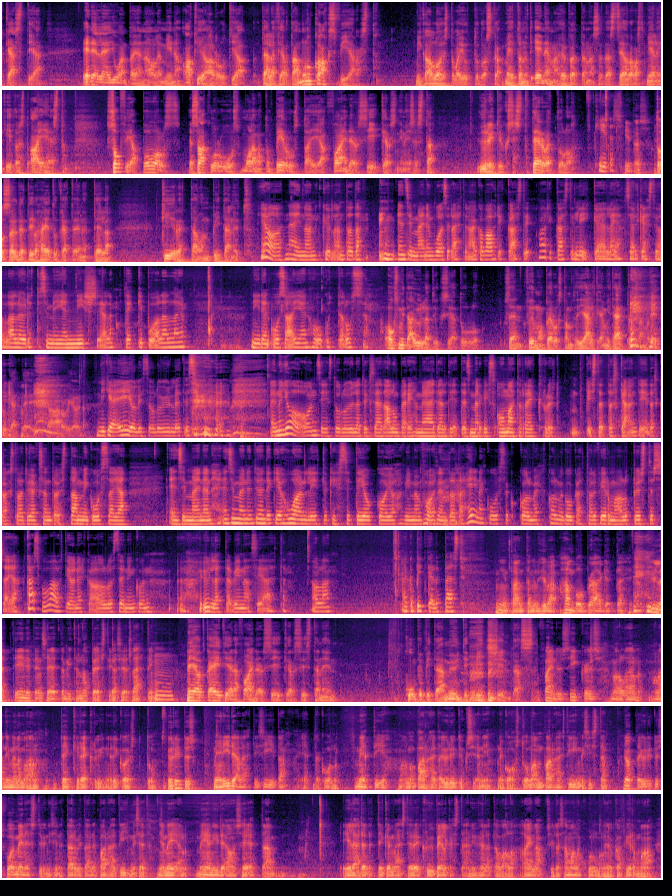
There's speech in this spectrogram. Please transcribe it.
Duunitori-podcastia. Edelleen juontajana olen minä, Aki Alrut, ja tällä kertaa mulla on kaksi vierasta, mikä on loistava juttu, koska meitä on nyt enemmän höpöttämässä tästä seuraavasta mielenkiintoisesta aiheesta. Sofia Pauls ja Saku Ruus, molemmat on perustajia Finder Seekers-nimisestä yrityksestä. Tervetuloa. Kiitos. Kiitos. Tuossa yritettiin vähän etukäteen, että teillä kiirettä on pitänyt. Joo, näin on. Kyllä on tuota, ensimmäinen vuosi lähtenyt aika vauhdikkaasti, vauhdikkaasti liikkeelle ja selkeästi ollaan löydetty se meidän niche siellä tekkipuolella ja niiden osaajien houkuttelussa. Onko mitään yllätyksiä tullut sen firman perustamisen jälkeen, mitä osannut etukäteen arvioida? Mikä ei olisi ollut yllätys. no joo, on siis tullut yllätyksiä, että alun perin me ajateltiin, että esimerkiksi omat rekryt pistettäisiin käyntiin tässä 2019 tammikuussa ja ensimmäinen, ensimmäinen työntekijä Huon liittyikin sitten joukkoon jo viime vuoden tuota, heinäkuussa, kun kolme, kolme kuukautta oli firma ollut pystyssä. Ja kasvuvauhti on ehkä ollut se niin kuin, yllättävin asia, että ollaan aika pitkälle päästy. Niin, tämä on tämmöinen hyvä humble brag, että yllätti eniten se, että miten nopeasti asiat lähti. Mm. Ne, jotka ei tiedä Finder Seekersistä, niin kumpi pitää myyntipitchin tässä? Finder Seekers, me ollaan, me ollaan nimenomaan tekkirekryihin erikoistuttu yritys. Meidän idea lähti siitä, että kun miettii maailman parhaita yrityksiä, niin ne koostuu maailman parhaista ihmisistä. Jotta yritys voi menestyä, niin sinne tarvitaan ne parhaat ihmiset. Ja meidän, meidän idea on se, että ei lähdetä tekemään sitä rekryy pelkästään yhdellä tavalla aina sillä samalla kulmalla joka firmaa,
